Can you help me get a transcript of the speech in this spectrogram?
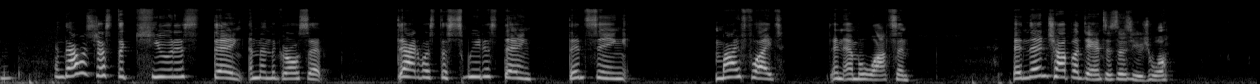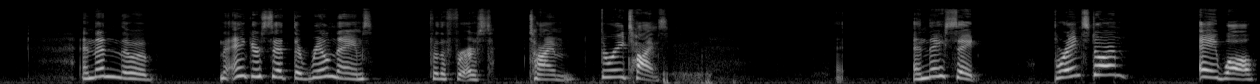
And that was just the cutest thing. And then the girl said, That was the sweetest thing. Then seeing My Flight and Emma Watson. And then Choppa dances as usual. And then the the anchor said the real names for the first time three times. And they said Brainstorm, AWOL,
